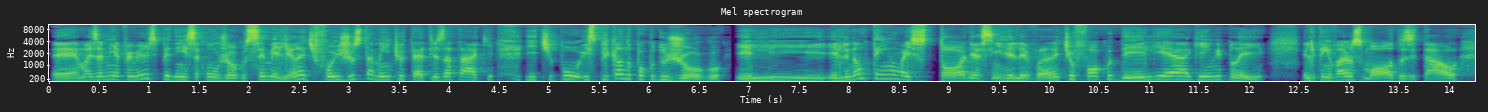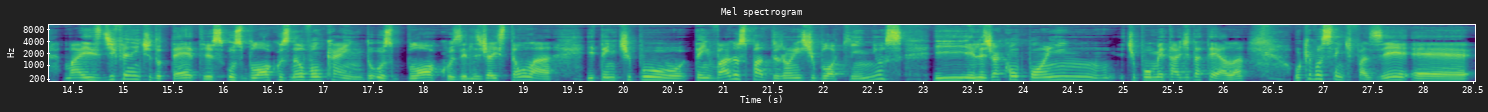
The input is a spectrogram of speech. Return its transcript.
É, mas a minha primeira experiência com um jogo semelhante foi justamente o Tetris Attack. E, tipo, explicando um pouco do jogo, ele, ele não tem uma história assim relevante, o foco dele é a gameplay. Ele tem vários modos e tal, mas diferente do Tetris, os blocos não vão caindo. Os blocos, eles já estão lá. E tem, tipo, tem vários padrões de bloquinhos e eles já compõem, tipo, metade da tela. O que você tem que fazer é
